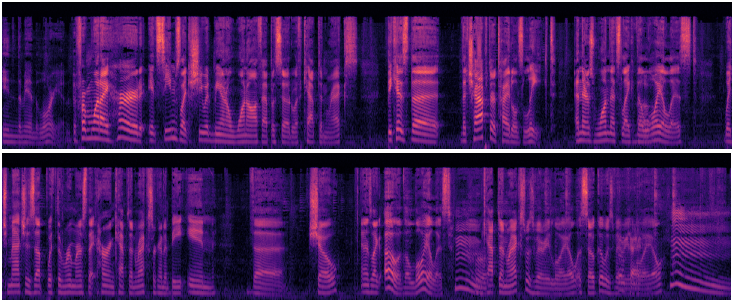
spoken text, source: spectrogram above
in the Mandalorian? From what I heard, it seems like she would be on a one-off episode with Captain Rex, because the the chapter title's leaked, and there's one that's like the Oh. Loyalist, which matches up with the rumors that her and Captain Rex are going to be in the show. And it's like, oh, the Loyalist. Hmm. Huh. Captain Rex was very loyal. Ahsoka was very Okay. loyal. Hmm.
